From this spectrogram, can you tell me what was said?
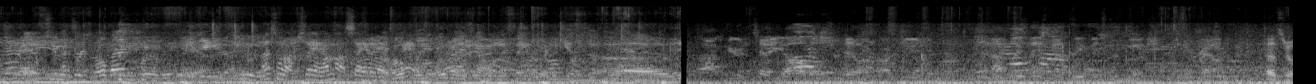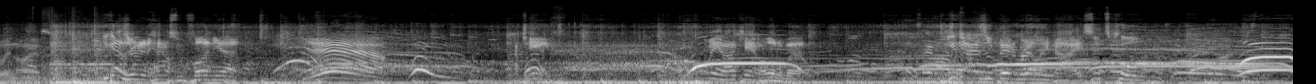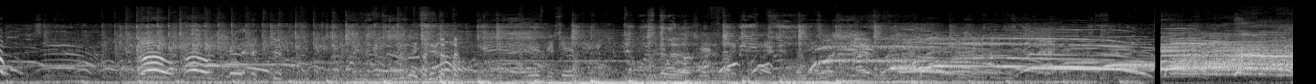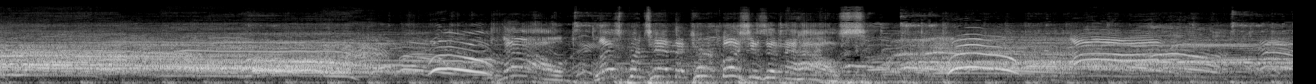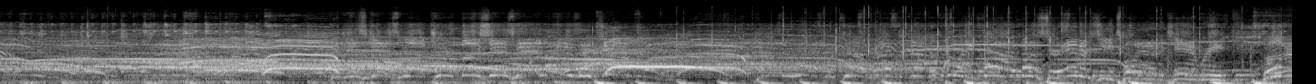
That's what I'm saying. I'm not saying that. Hopefully, hopefully it's not one of the things where he gets the. Uh, I'm here to tell you all that Chanel are our future. And I believe these can be Mr. Busch in the crowd. That's really nice. You guys ready to have some fun yet? Yeah! Woo. I can't. I mean, I can't a little bit. You guys have been really nice. It's cool. Oh, oh, shit. Good job. Now, Toyota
